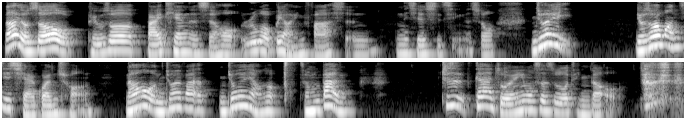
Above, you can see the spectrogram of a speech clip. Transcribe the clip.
然后有时候，比如说白天的时候，如果不小心发生那些事情的时候，你就会有时候忘记起来关窗，然后你就会发，你就会想说怎么办？就是刚才左边用设施都听到，就 是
